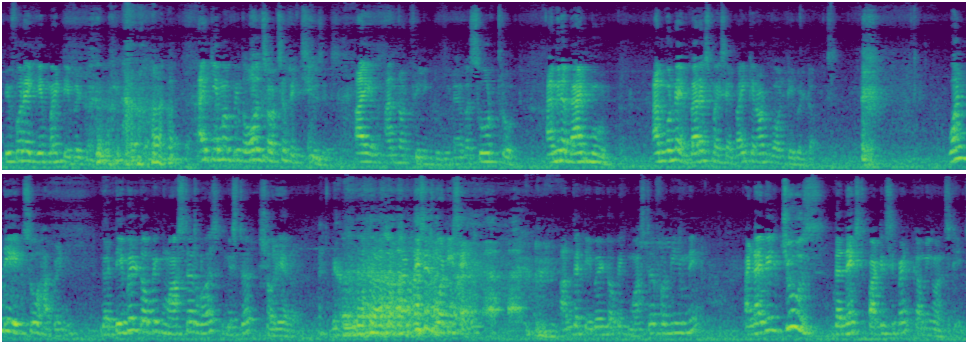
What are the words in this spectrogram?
before I gave my table topic. I came up with all sorts of excuses. I I'm not feeling too good. I have a sore throat. I'm in a bad mood. I'm going to embarrass myself. I cannot go on table topics. One day it so happened the table topic master was Mr. Shaurya Roy. this is what he said. I'm the table topic master for the evening and I will choose the next participant coming on stage.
